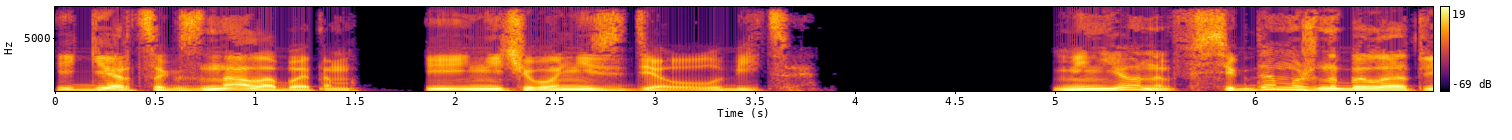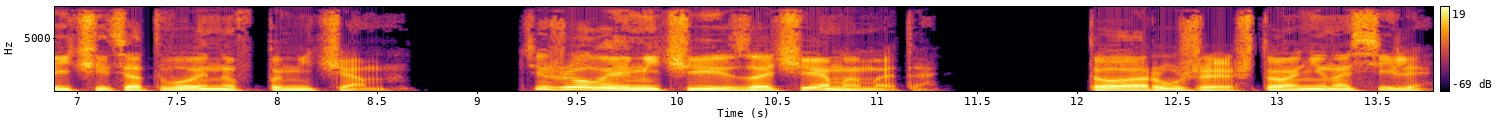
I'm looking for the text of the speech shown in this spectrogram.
и герцог знал об этом и ничего не сделал убийце. Миньонов всегда можно было отличить от воинов по мечам. Тяжелые мечи, зачем им это? То оружие, что они носили,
